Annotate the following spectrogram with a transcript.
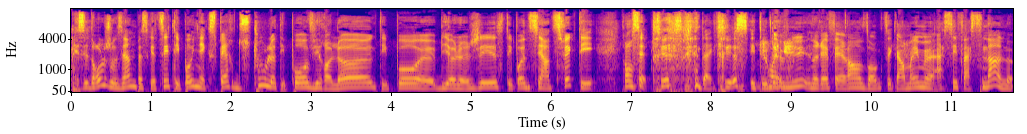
Mais c'est drôle, Josiane, parce que tu sais, t'es pas une experte du tout, là. T'es pas virologue, t'es pas biologiste, t'es pas une scientifique, t'es conceptrice, rédactrice, et t'es devenue une référence. Donc, c'est quand même assez fascinant, là.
